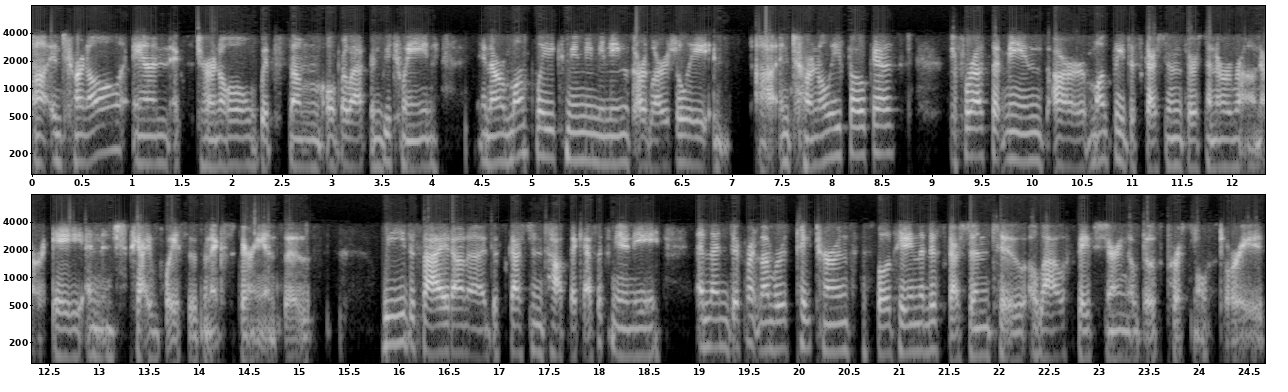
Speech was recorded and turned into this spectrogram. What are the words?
uh, internal and external with some overlap in between. And our monthly community meetings are largely uh, internally focused. So for us, that means our monthly discussions are centered around our A and HPI voices and experiences. We decide on a discussion topic as a community, and then different members take turns facilitating the discussion to allow safe sharing of those personal stories.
